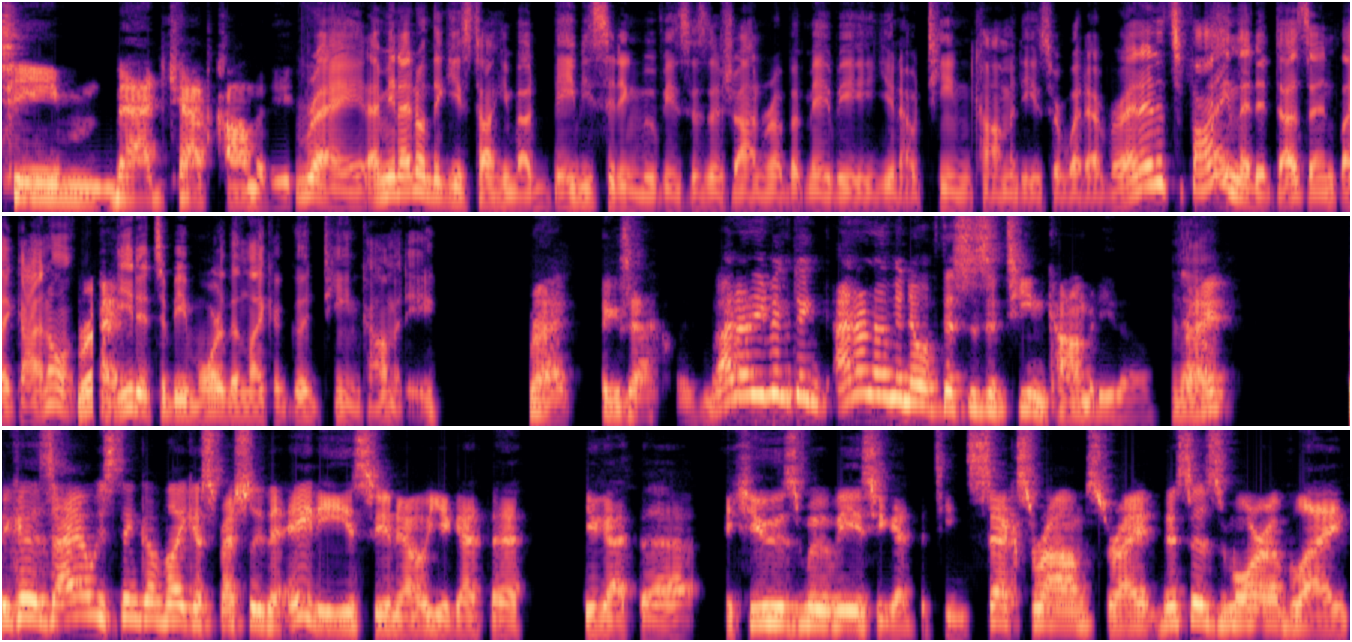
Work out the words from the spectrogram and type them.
team madcap comedy. Right. I mean, I don't think he's talking about babysitting movies as a genre, but maybe, you know, teen comedies or whatever. And, and it's fine that it doesn't. Like, I don't Right. need it to be more than like a good teen comedy. Right. Exactly. I don't even think I don't even know if this is a teen comedy though. No. Right. Because I always think of like especially the eighties, you know, you got the you got the, the Hughes movies, you got the teen sex romps, right? This is more of like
